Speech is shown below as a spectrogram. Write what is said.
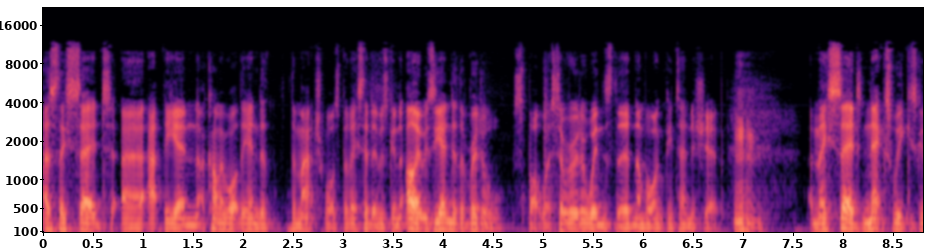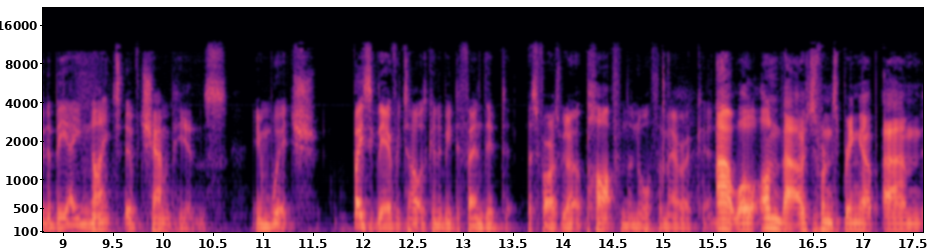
As they said uh, at the end, I can't remember what the end of the match was, but they said it was going to. Oh, it was the end of the Riddle spot where so Riddle wins the number one contendership. Mhm. And they said next week is going to be a night of champions in which basically every title is going to be defended, as far as we know, apart from the North American. Ah, well, on that, I was just wanting to bring up. Um,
